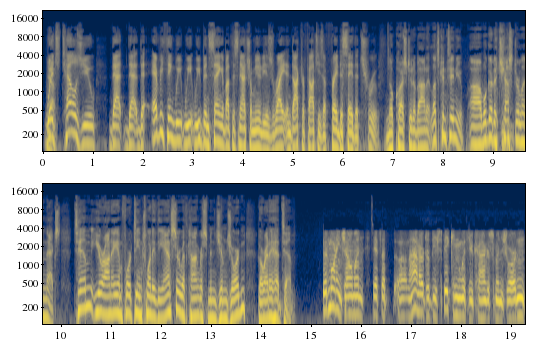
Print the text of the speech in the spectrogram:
which yeah. tells you that, that, that everything we, we, we've been saying about this natural immunity is right, and Dr. Fauci is afraid to say the truth. No question about it. Let's continue. Uh, we'll go to Chesterland next. Tim, you're on AM 1420 The Answer with Congressman Jim Jordan. Go right ahead, Tim. Good morning, gentlemen. It's a, uh, an honor to be speaking with you, Congressman Jordan.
